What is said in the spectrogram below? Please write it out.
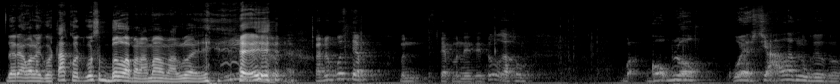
dari awalnya gue takut, gue sebel lama-lama sama lu aja. Iya. Karena gue setiap men- setiap menit itu langsung "Ba- goblok, gue sialan gitu.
